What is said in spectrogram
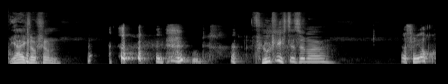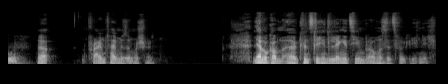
Ja, ich glaube schon. Gut. Flutlicht ist immer das finde ich auch cool. Ja, Primetime ist immer schön. Ja, aber komm, äh, künstlich in die Länge ziehen brauchen wir es jetzt wirklich nicht.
